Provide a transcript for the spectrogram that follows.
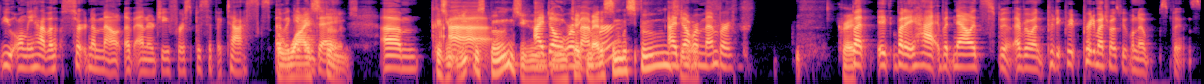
you only have a certain amount of energy for specific tasks of a why given day. spoons? Um Because you eat with Uh, spoons. You I don't you take medicine with spoons. I don't you- remember, Great. but it but it had but now it's spoon. Everyone pretty pretty, pretty much most people know spoons.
